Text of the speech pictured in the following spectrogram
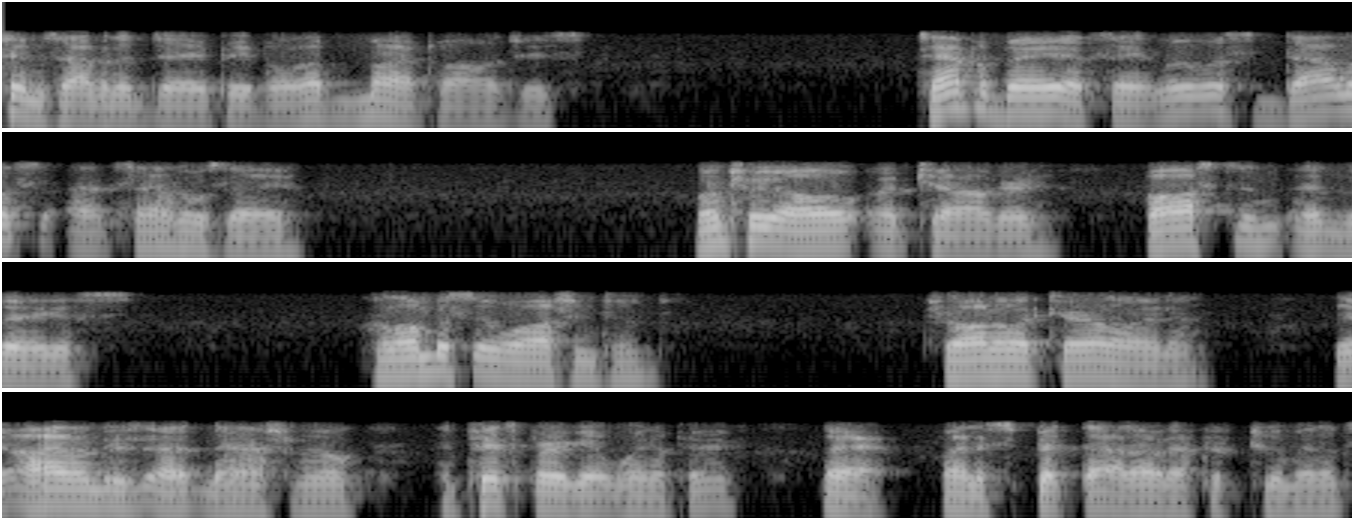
Tim's having a day, people. My apologies. Tampa Bay at St. Louis, Dallas at San Jose, Montreal at Calgary, Boston at Vegas, Columbus at Washington, Toronto at Carolina, the Islanders at Nashville, and Pittsburgh at Winnipeg. There, finally spit that out after two minutes.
